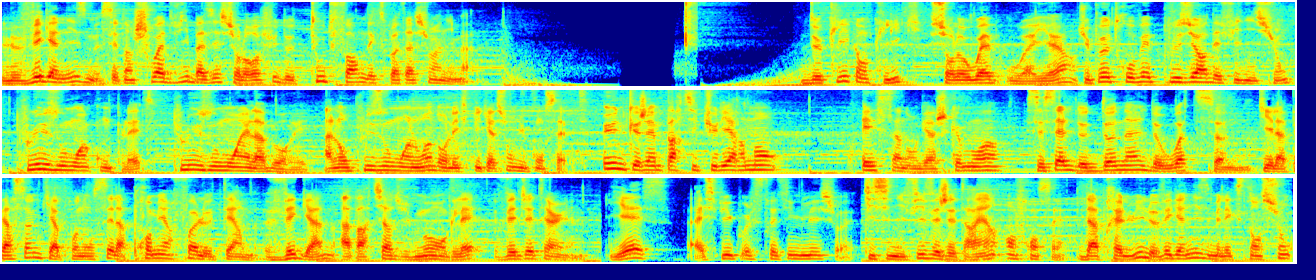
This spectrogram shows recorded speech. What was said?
Le véganisme, c'est un choix de vie basé sur le refus de toute forme d'exploitation animale. De clic en clic, sur le web ou ailleurs, tu peux trouver plusieurs définitions, plus ou moins complètes, plus ou moins élaborées, allant plus ou moins loin dans l'explication du concept. Une que j'aime particulièrement, et ça n'engage que moi, c'est celle de Donald Watson, qui est la personne qui a prononcé la première fois le terme vegan à partir du mot anglais vegetarian. Yes, I speak Wall Street English, ouais. Qui signifie végétarien en français. D'après lui, le véganisme est l'extension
